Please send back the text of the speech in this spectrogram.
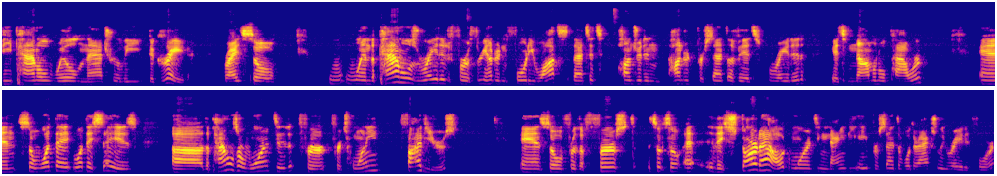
the panel will naturally degrade, right? So when the panel is rated for 340 watts, that's its 100 percent of its rated, its nominal power. And so what they what they say is Uh, the panels are warranted for, for 25 years. And so for the first, so, so uh, they start out warranting 98% of what they're actually rated for.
